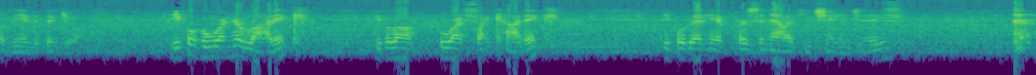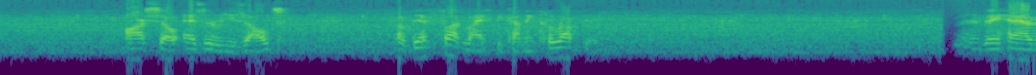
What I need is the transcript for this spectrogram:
of the individual. People who are neurotic, people who are psychotic, people that have personality changes are so as a result of their thought life becoming corrupted. They have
